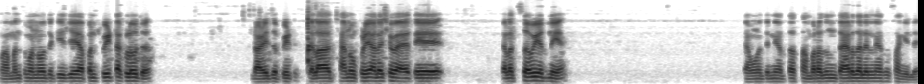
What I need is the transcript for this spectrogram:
मामांचं म्हणणं होतं की जे आपण पीठ टाकलं होतं डाळीचं पीठ त्याला छान उकळी आल्याशिवाय ते त्याला चव येत नाही त्यामुळे त्यांनी आता सांबार अजून तयार झालेलं नाही असं सांगितलंय.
